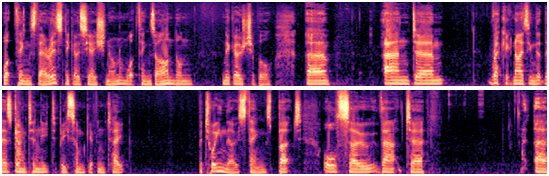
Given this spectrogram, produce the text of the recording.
what things there is negotiation on, and what things are non-negotiable, um, and um, recognizing that there's going to need to be some give and take between those things, but also that. Uh, uh,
